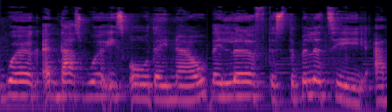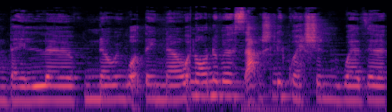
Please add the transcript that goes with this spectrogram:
work and that's work is all they know. They love the stability and they love knowing what they know. None of us actually question whether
